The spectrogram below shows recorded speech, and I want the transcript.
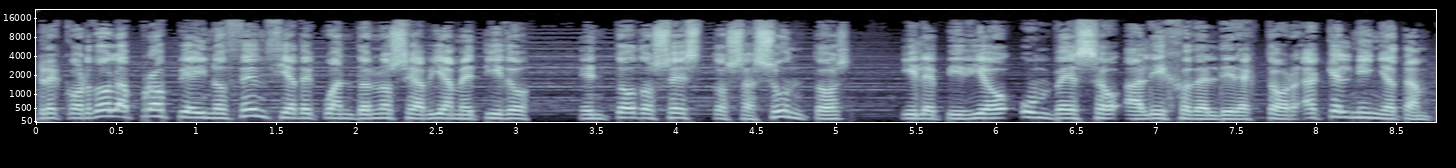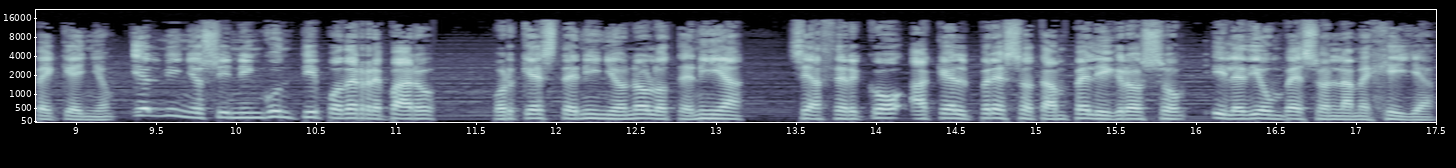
recordó la propia inocencia de cuando no se había metido en todos estos asuntos y le pidió un beso al hijo del director, aquel niño tan pequeño. Y el niño, sin ningún tipo de reparo, porque este niño no lo tenía, se acercó a aquel preso tan peligroso y le dio un beso en la mejilla.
